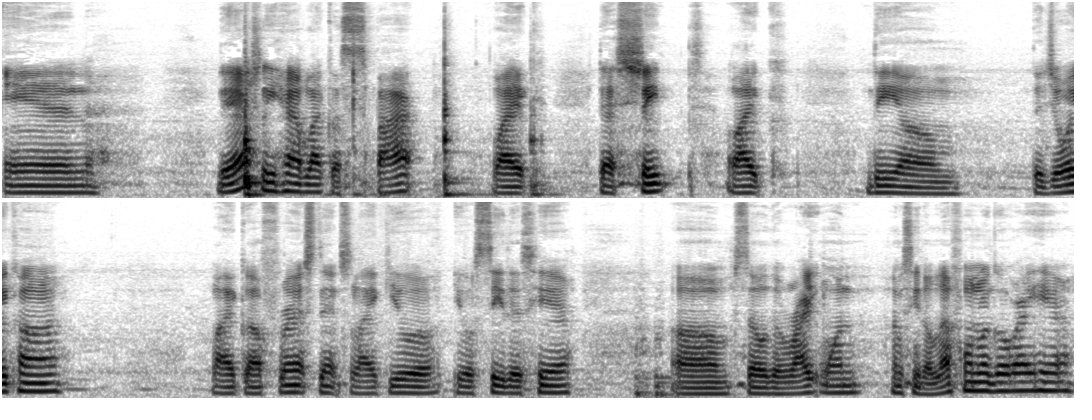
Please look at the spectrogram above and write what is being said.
And they actually have like a spot like that shaped like the um the Joy-Con. Like uh, for instance, like you'll you'll see this here um, so the right one, let me see, the left one will go right here.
